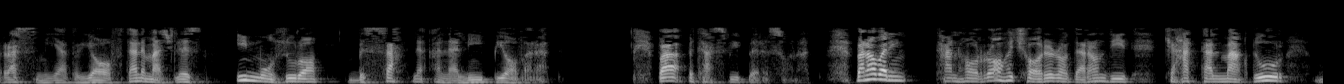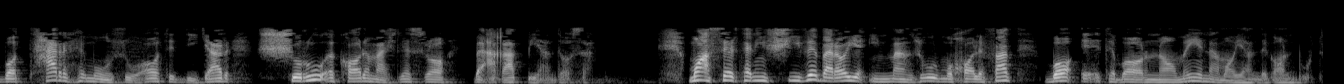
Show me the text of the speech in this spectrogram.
رسمیت یافتن مجلس این موضوع را به سهل انلی بیاورد و به تصویب برساند بنابراین تنها راه چاره را در آن دید که حتی المقدور با طرح موضوعات دیگر شروع کار مجلس را به عقب بیاندازد مؤثرترین شیوه برای این منظور مخالفت با اعتبارنامه نمایندگان بود.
